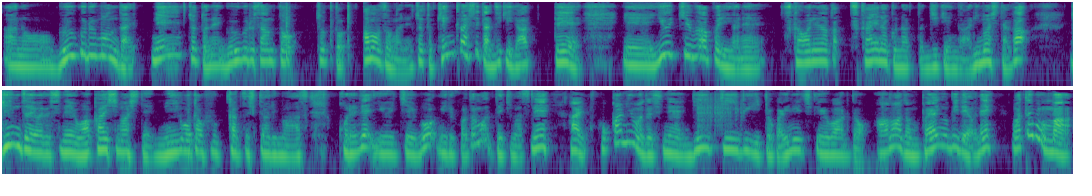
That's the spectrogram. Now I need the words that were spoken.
あの、Google 問題、ね、ちょっとね、Google さんと、ちょっと Amazon がね、ちょっと喧嘩してた時期があって、えー、YouTube アプリがね、使われなか、使えなくなった事件がありましたが、現在はですね、和解しまして、見事復活しております。これで YouTube を見ることもできますね。はい。他にもですね、DTV とか NHK ワールド、Amazon プライムビデオね。まあ多分まあ、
